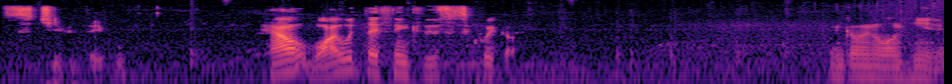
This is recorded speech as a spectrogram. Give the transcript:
Stupid people. How, why would they think this is quicker? Than going along here.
